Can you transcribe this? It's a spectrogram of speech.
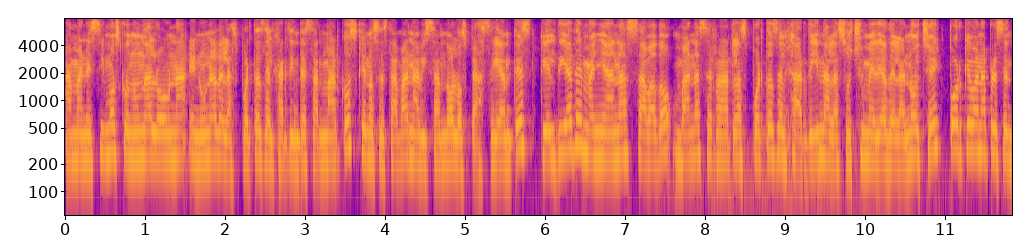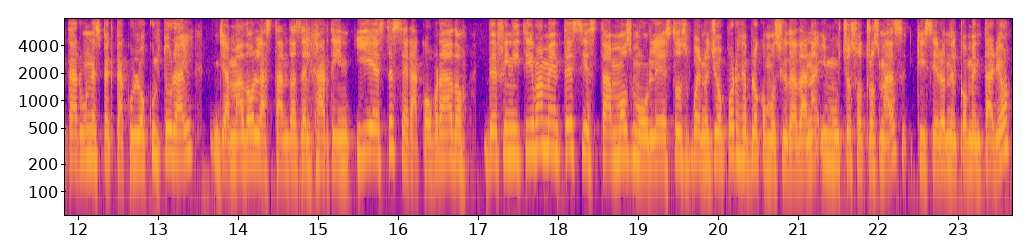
amanecimos con una lona en una de las puertas del Jardín de San Marcos que nos estaban avisando a los paseantes que el día de mañana, sábado, van a cerrar las puertas del jardín a las ocho y media de la noche porque van a presentar un espectáculo cultural llamado Las Tandas del Jardín y este será cobrado. Definitivamente si estamos molestos, bueno, yo por ejemplo como ciudadana y muchos otros más que hicieron el comentario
